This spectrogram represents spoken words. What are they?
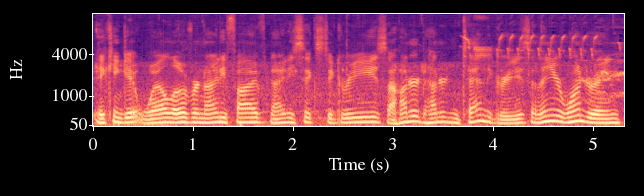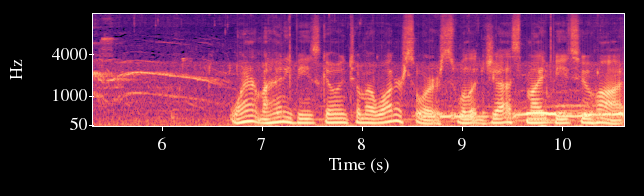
it can get well over 95, 96 degrees, 100, 110 degrees, and then you're wondering, why aren't my honeybees going to my water source? Well, it just might be too hot.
